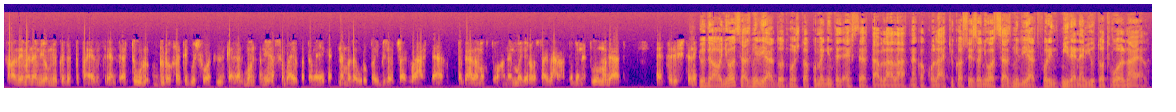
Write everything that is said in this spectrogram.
Azért, mert nem jól működött a pályázati rendszer. Túl bürokratikus volt, le kellett bontani a szabályokat, amelyeket nem az Európai Bizottság várt el tagállamoktól, hanem Magyarország vállalta benne túl magát egyszerűsíteni. Jó, de ha 800 milliárdot most akkor megint egy Excel táblán látnánk, akkor látjuk azt, hogy ez a 800 milliárd forint mire nem jutott volna el?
